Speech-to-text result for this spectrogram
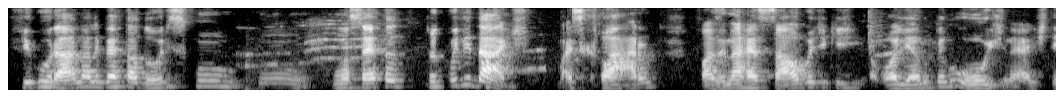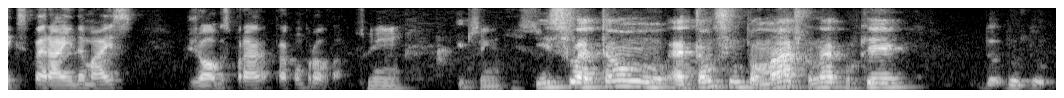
figurar na Libertadores com, com uma certa tranquilidade. Mas, claro, fazendo a ressalva de que, olhando pelo hoje, né? A gente tem que esperar ainda mais jogos para comprovar. Sim, sim. Isso é tão, é tão sintomático, né? Porque do, do,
